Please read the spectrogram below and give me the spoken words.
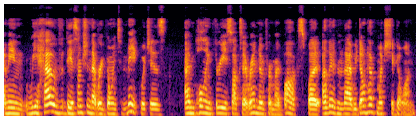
I mean, we have the assumption that we're going to make, which is I'm pulling three socks at random from my box, but other than that, we don't have much to go on.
